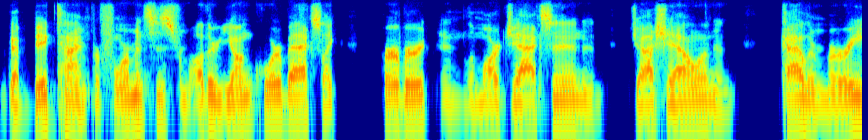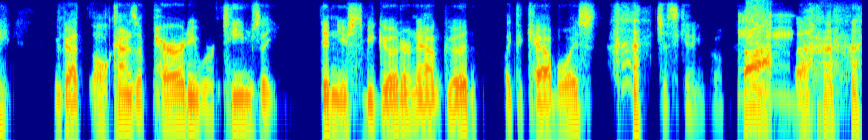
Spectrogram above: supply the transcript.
We've got big time performances from other young quarterbacks like Herbert and Lamar Jackson and Josh Allen and Kyler Murray. We've got all kinds of parity where teams that didn't used to be good are now good, like the Cowboys. Just kidding, bro. Ah.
